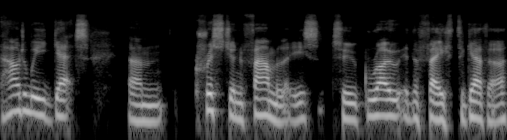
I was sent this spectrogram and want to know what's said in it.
how do we get um, Christian families to grow in the faith together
